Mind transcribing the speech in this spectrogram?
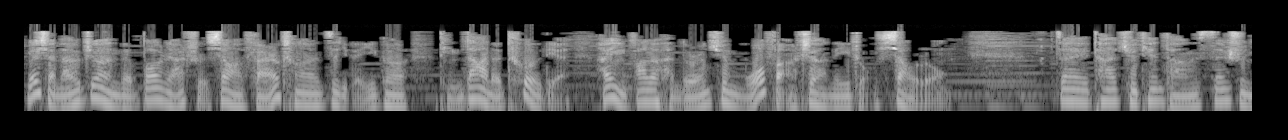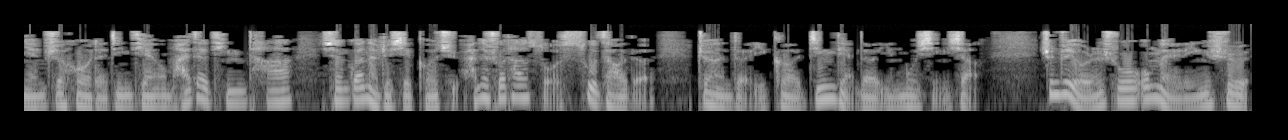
没想到这样的包着牙齿笑反而成了自己的一个挺大的特点，还引发了很多人去模仿这样的一种笑容。在他去天堂三十年之后的今天，我们还在听他相关的这些歌曲，还在说他所塑造的这样的一个经典的荧幕形象。甚至有人说，翁美玲是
